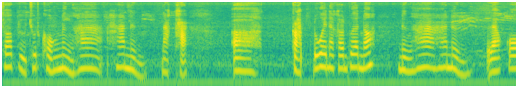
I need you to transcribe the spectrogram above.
ชอบอยู่ชุดของ 1551 นะคะกลับด้วยนะคะเพื่อนๆเนาะ1551 แล้วก็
